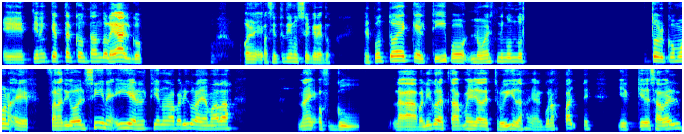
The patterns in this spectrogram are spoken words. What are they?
eh, tienen que estar contándole algo, el paciente tiene un secreto. El punto es que el tipo no es ningún doctor como eh, fanático del cine y él tiene una película llamada Night of Ghoul. La película está media destruida en algunas partes y él quiere saber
